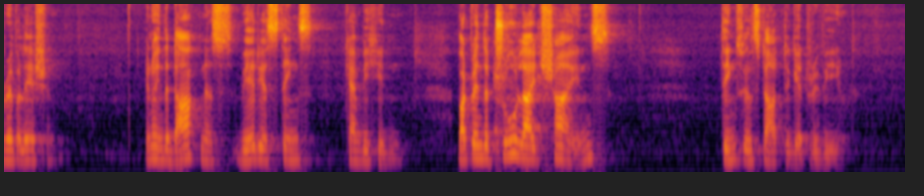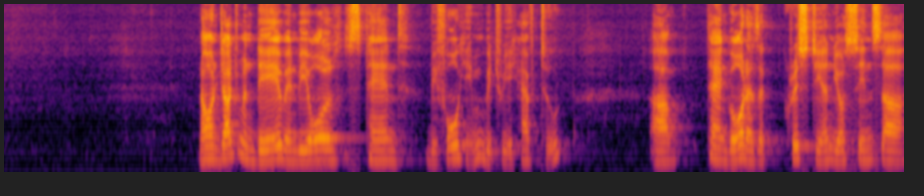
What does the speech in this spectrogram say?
revelation. You know, in the darkness, various things can be hidden. But when the true light shines, things will start to get revealed. Now, on Judgment Day, when we all stand before Him, which we have to, um, thank God as a Christian, your sins are,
